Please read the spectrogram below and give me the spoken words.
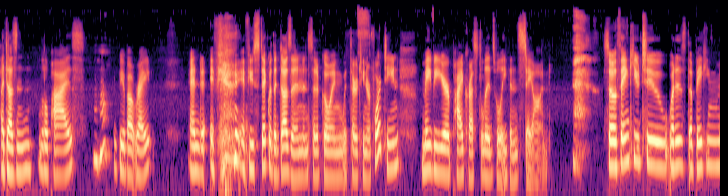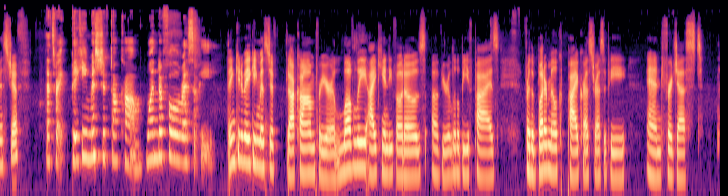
a dozen little pies. Mm-hmm. Would be about right. And if you if you stick with a dozen instead of going with thirteen or fourteen, maybe your pie crust lids will even stay on. so thank you to what is the baking mischief? That's right. BakingMischief.com. Wonderful recipe. Thank you to BakingMischief.com for your lovely eye candy photos of your little beef pies, for the buttermilk pie crust recipe, and for just the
